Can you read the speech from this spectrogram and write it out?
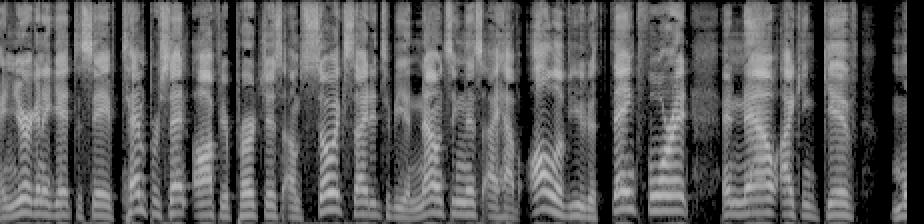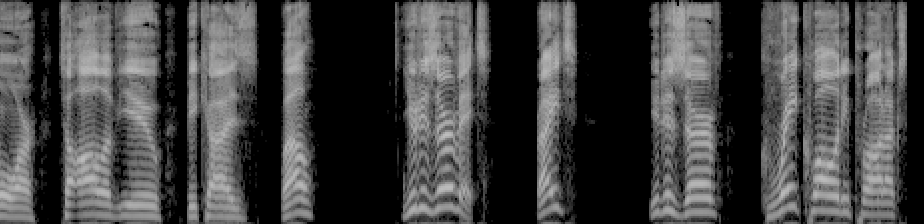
and you're going to get to save 10% off your purchase. I'm so excited to be announcing this. I have all of you to thank for it, and now I can give more to all of you because, well, you deserve it, right? You deserve great quality products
